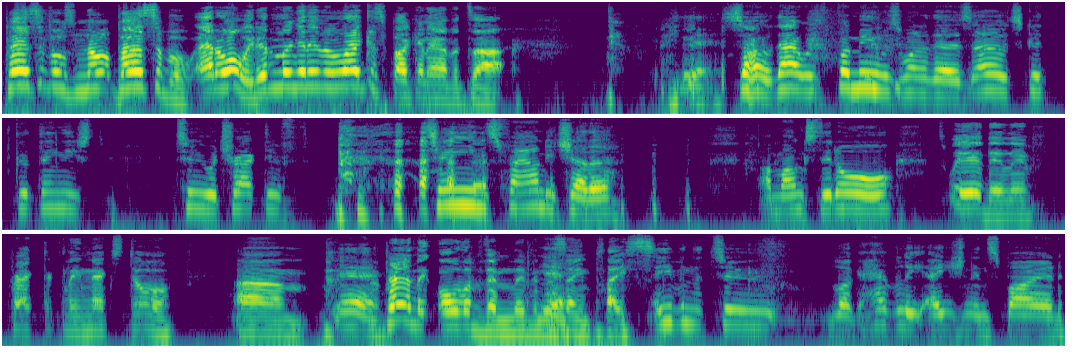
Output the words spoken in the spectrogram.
Percival's not Percival at all. He didn't look anything like his fucking avatar. yeah. So that was for me was one of those. Oh, it's good. Good thing these two attractive teens found each other amongst it all. It's weird. They live practically next door. Um, Yeah. apparently all of them live in the same place. Even the two like heavily Asian inspired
